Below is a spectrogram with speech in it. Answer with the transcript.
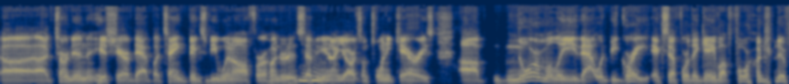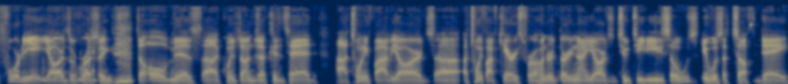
uh, uh, turned in his share of that, but Tank Bigsby went off for 179 mm-hmm. yards on 20 carries. Uh, normally, that would be great, except for they gave up 448 yards of rushing to Ole Miss. Uh, Quinshon Judkins had uh, 25 yards, uh, 25 carries for 139 yards and two TDs. So it was it was a tough day.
